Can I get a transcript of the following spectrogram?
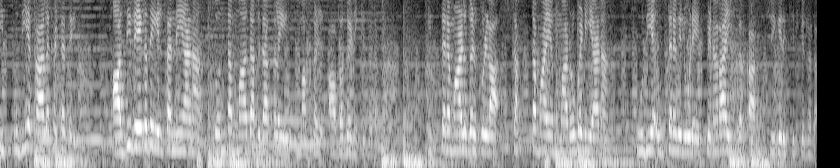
ഈ പുതിയ കാലഘട്ടത്തിൽ അതിവേഗതയിൽ തന്നെയാണ് സ്വന്തം മാതാപിതാക്കളെയും മക്കൾ അവഗണിക്കുന്നത്. ഇത്തരം ആളുകൾക്കുള്ള ശക്തമായ മറുപടിയാണ് പുതിയ ഉത്തരവിലൂടെ പിണറായി സർക്കാർ സ്വീകരിച്ചിരിക്കുന്നത്.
